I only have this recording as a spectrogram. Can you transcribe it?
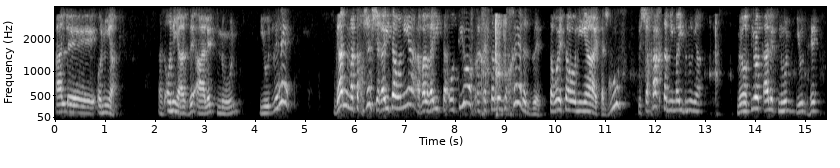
על אה, אונייה, אז אונייה זה א', נ', י' וה'. גם אם אתה חושב שראית אונייה, אבל ראית אותיות, רק אתה לא זוכר את זה. אתה רואה את האונייה, את הגוף, ושכחת ממה היא בנויה. מאותיות א', נ', י', ה'.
